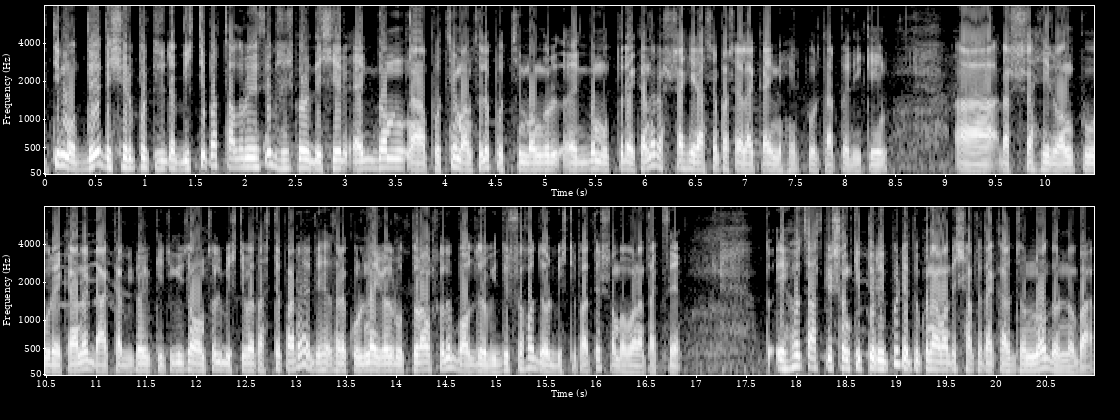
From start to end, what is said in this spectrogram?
ইতিমধ্যে দেশের উপর কিছুটা বৃষ্টিপাত চালু রয়েছে, বিশেষ করে দেশের একদম পশ্চিমাঞ্চলে পশ্চিমবঙ্গের একদম উত্তরে এখানে, রাজশাহীর আশেপাশে এলাকায় মেহেরপুর, তারপর এদিকে রাজশাহী, রংপুর এখানে, ঢাকা বিভাগের কিছু কিছু অঞ্চলে বৃষ্টিপাত আসতে পারে। এছাড়া খুলনা বিভাগের উত্তরাঞ্চলে বজ্র বিদ্যুৎ সহ ঝড় বৃষ্টিপাতের সম্ভাবনা থাকছে। তো এই হচ্ছে আজকের সংক্ষিপ্ত রিপোর্ট এতক্ষণ আমাদের সাথে থাকার জন্য ধন্যবাদ।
